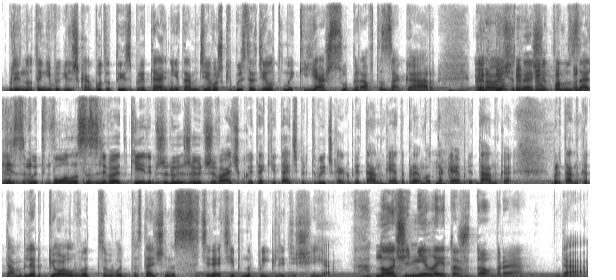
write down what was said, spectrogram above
блин, ну ты не выглядишь, как будто ты из Британии. Там девушки быстро делают макияж, супер автозагар, короче, значит, зализывают волосы, заливают гелем, жуют жвачку и такие, да, теперь ты выглядишь как британка. Это прям вот такая британка британка Тамблер Герл, вот, вот достаточно стереотипно выглядящая. Но очень милая и тоже добрая. Да.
